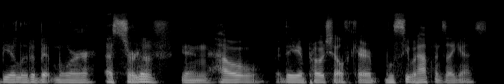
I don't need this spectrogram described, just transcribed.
be a little bit more assertive in how they approach healthcare. We'll see what happens, I guess.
